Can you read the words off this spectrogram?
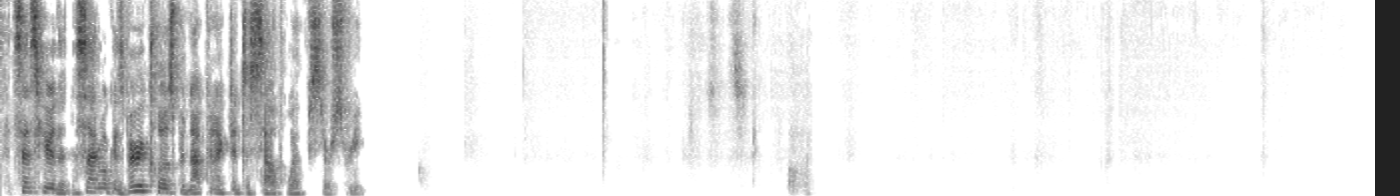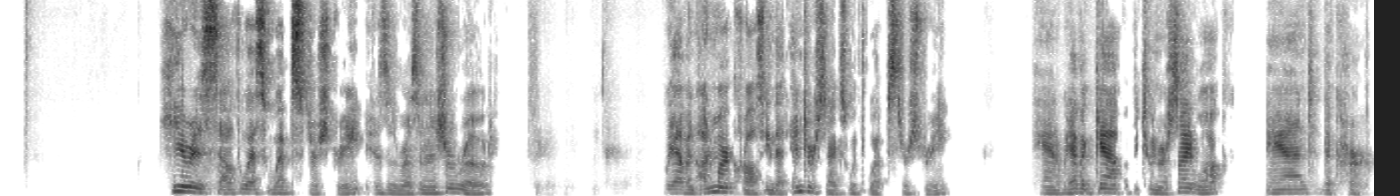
It says here that the sidewalk is very close but not connected to South Webster Street. Here is Southwest Webster Street. It is a residential road. We have an unmarked crossing that intersects with Webster Street. And we have a gap between our sidewalk and the curb.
